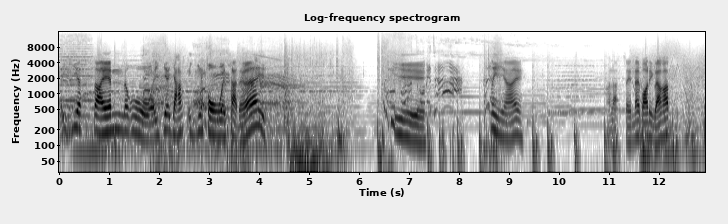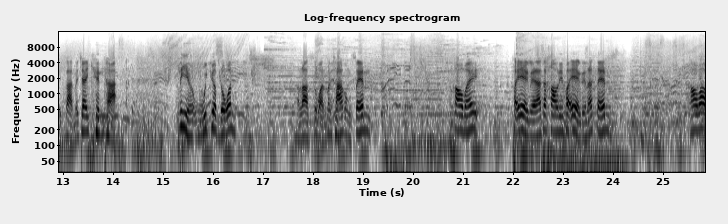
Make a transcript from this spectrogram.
ไอ้เหี้ยเซนโอ้โหไอ้เหี้ยยักษ์ไอ้เหี้ยโฟไอ้สัตว์เอ้ย นี่ไงเอาละเซนได้บอลอีกแล้วครับไอสัตว์ไม่ใช่เคนทะนี่อะโอ้ยเกือบโดนเอาล่ะสวรรค์บัญชาของเซนเข้าไหมพระเอกเลยนะถ้าเข้านี่พระเอกเลยนะเซนเข้าเปล่า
